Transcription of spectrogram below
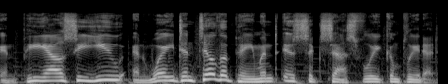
in PLCU and wait until the payment is successfully completed.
